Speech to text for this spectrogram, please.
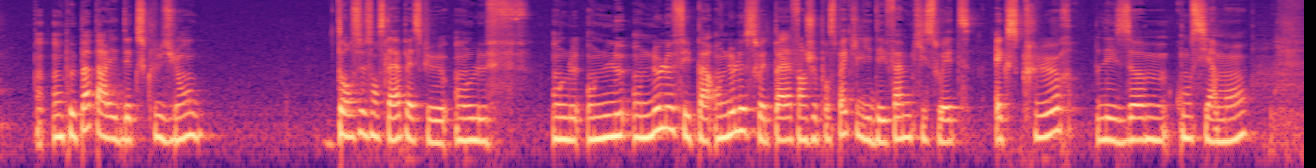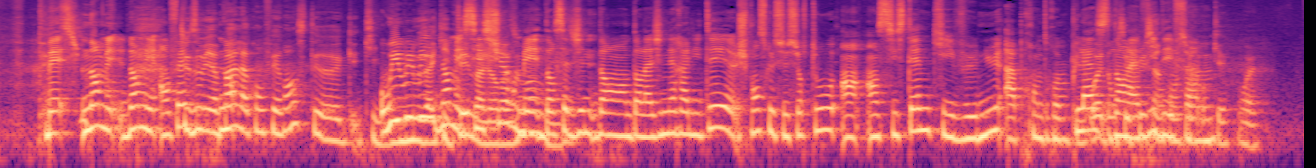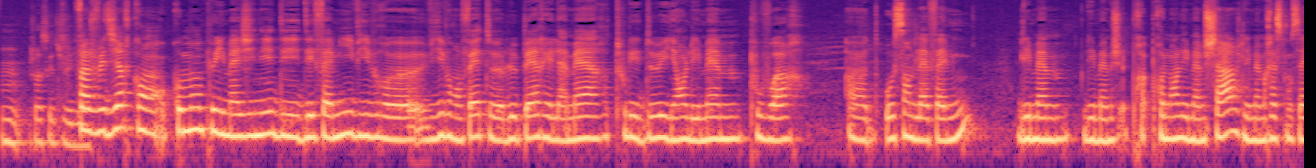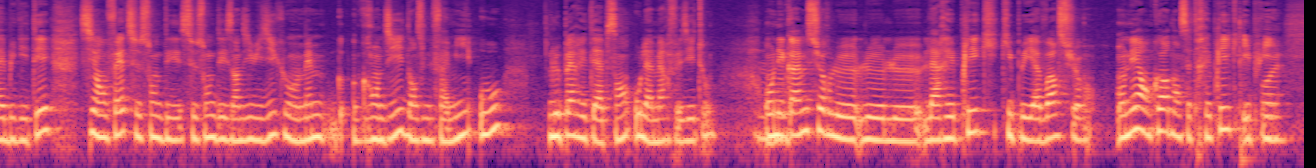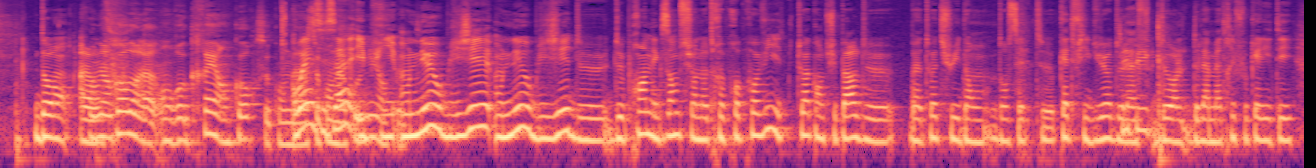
on peut pas parler d'exclusion dans ce sens-là, parce que on le... On, le, on, le, on ne le fait pas, on ne le souhaite pas. Enfin, je pense pas qu'il y ait des femmes qui souhaitent exclure les hommes consciemment. Mais non, mais non, mais en fait. Tu te souviens non. pas la conférence qui Oui, oui, nous oui. a quitté, non, mais c'est sûr. Mais, mais dans cette dans, dans la généralité, je pense que c'est surtout un, un, système qui est venu à prendre okay. place ouais, dans la vie des femmes. Ouais. Mmh, je vois ce que tu veux dire. Enfin, je veux dire, quand, comment on peut imaginer des, des familles vivre, euh, vivre en fait le père et la mère tous les deux ayant les mêmes pouvoirs? Euh, au sein de la famille les mêmes, les mêmes, prenant les mêmes charges, les mêmes responsabilités, si en fait ce sont des, ce sont des individus qui ont même grandi dans une famille où le père était absent, où la mère faisait tout. On est quand même sur le, le, le, la réplique qu'il peut y avoir sur... On est encore dans cette réplique et puis... Ouais. Dans, alors, on est encore dans la, on recrée encore ce qu'on a, ouais, ce qu'on a connu, et puis en fait. on est obligé, on est obligé de, de prendre exemple sur notre propre vie. Toi, quand tu parles de, bah toi, tu es dans, dans cette cas de figure de Typique. la, de, de la matrifocalité.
